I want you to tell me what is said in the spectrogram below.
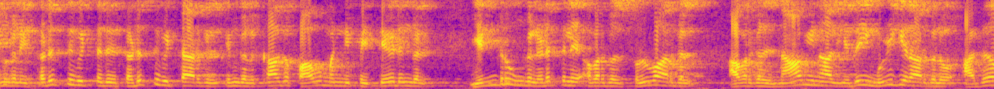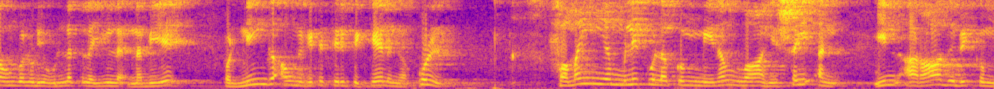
எங்களை தடுத்து விட்டது தடுத்து விட்டார்கள். எங்களுக்காக பாவ மன்னிப்பை தேடுங்கள் என்று உங்களிடத்திலே அவர்கள் சொல்வார்கள். அவர்கள் நாவினால் எதை முழுகிறார்களோ அது அவங்களுடைய உள்ளத்தில் இல்லை. நபியே இப்போ நீங்கள் அவங்க கிட்ட திருப்பி கேளுங்க. குல் ஃபமையம் லிகுலக்கும் மினல்லாஹி ஷைஅன் இன் அராது பிக்கும்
